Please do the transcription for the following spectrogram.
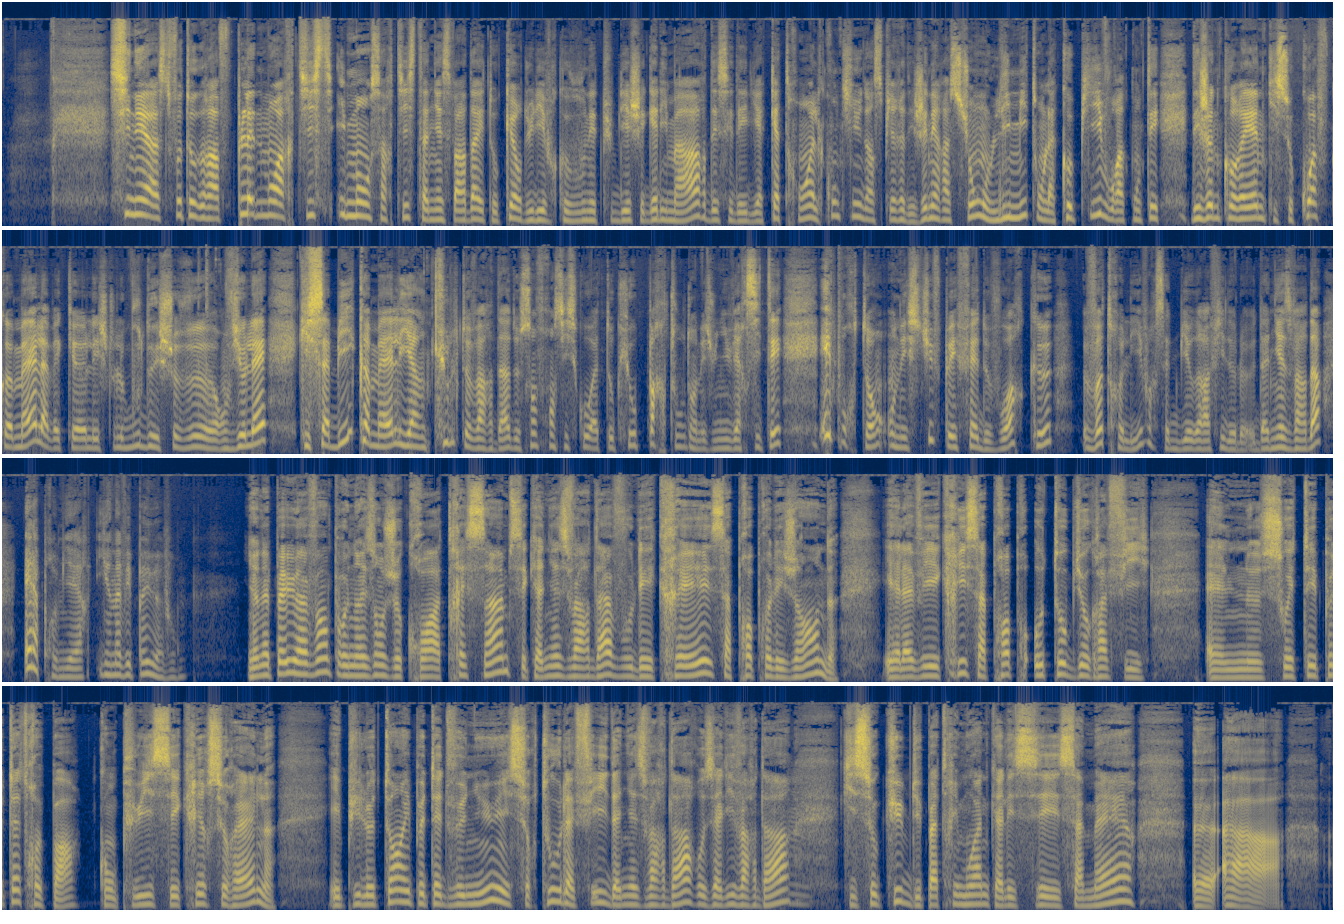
Cinéaste, photographe, pleinement artiste, immense artiste, Agnès Varda est au cœur du livre que vous venez de publier chez Gallimard. Décédée il y a quatre ans, elle continue d'inspirer des générations. On l'imite, on la copie. Vous racontez des jeunes coréennes qui se coiffent comme elle, avec euh, le bout des cheveux en violet, qui s'habillent comme elle. Il y a un culte Varda de San Francisco à Tokyo, partout dans les universités. Et pourtant, on est stupéfait de voir que votre livre, cette biographie d'Agnès Varda, est la première. Il n'y en avait pas eu avant. Il n'y en a pas eu avant pour une raison, je crois, très simple, c'est qu'Agnès Varda voulait créer sa propre légende et elle avait écrit sa propre autobiographie. Elle ne souhaitait peut-être pas qu'on puisse écrire sur elle. Et puis le temps est peut-être venu et surtout la fille d'Agnès Varda, Rosalie Varda, qui s'occupe du patrimoine qu'a laissé sa mère, euh, a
